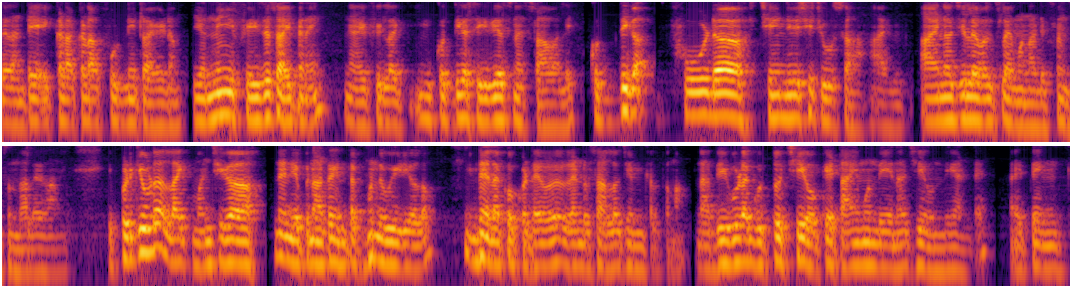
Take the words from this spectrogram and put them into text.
లేదంటే ఇక్కడక్కడ ఫుడ్ని ట్రై చేయడం ఇవన్నీ ఫేజెస్ అయిపోయినాయి. ఐ ఫీల్ లైక్ ఇంకొద్దిగా సీరియస్నెస్ రావాలి. కొద్దిగా ఫుడ్ చేంజ్ uh, చేసి చూసా. ఆ ఎనర్జీ లెవెల్స్లో ఏమన్నా డిఫరెన్స్ ఉందా లేదా అని. ఇప్పటికీ కూడా లైక్ మంచిగా నేను చెప్పినట్టు ఇంతకుముందు వీడియోలో నెలకు ఒకటే రెండు సార్లు జిమ్కి వెళ్తున్నా. అది కూడా గుర్తొచ్చి ఓకే టైం ఉంది ఎనర్జీ ఉంది అంటే ఐ థింక్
